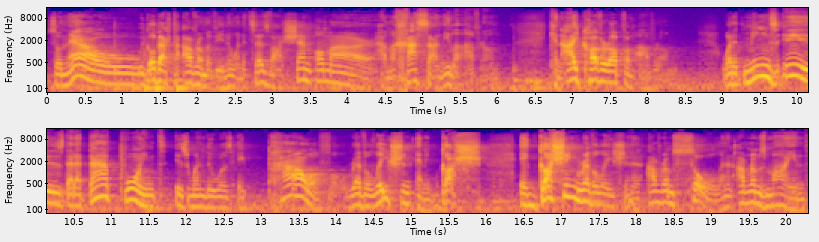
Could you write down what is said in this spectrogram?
so now we go back to Avram Avinu, and it says, "Vashem Omar Hamachasa Anila Avram." Can I cover up from Avram? What it means is that at that point is when there was a powerful revelation and gush, a gushing revelation in Avram's soul and in Avram's mind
